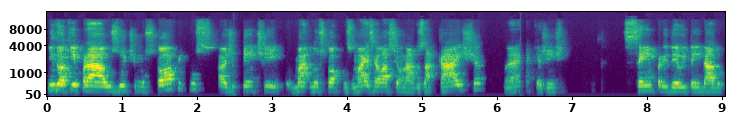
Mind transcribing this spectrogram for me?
Indo aqui para os últimos tópicos, a gente nos tópicos mais relacionados à caixa, né, que a gente sempre deu e tem dado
